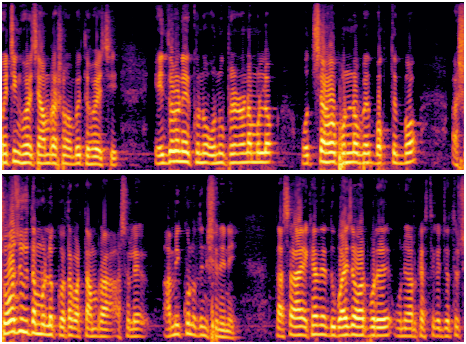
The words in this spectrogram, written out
মিটিং হয়েছে, আমরা সমবেত হয়েছি। এই ধরনের কোনো অনুপ্রেরণামূলক, উৎসাহপূর্ণ বক্তব্য সহযোগিতামূলক কথাবার্তা আমরা আসলে আমি কোনো দিন শুনিনি। তাছাড়া এখানে দুবাই যাওয়ার পরে উনি ওর কাছ থেকে যথেষ্ট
